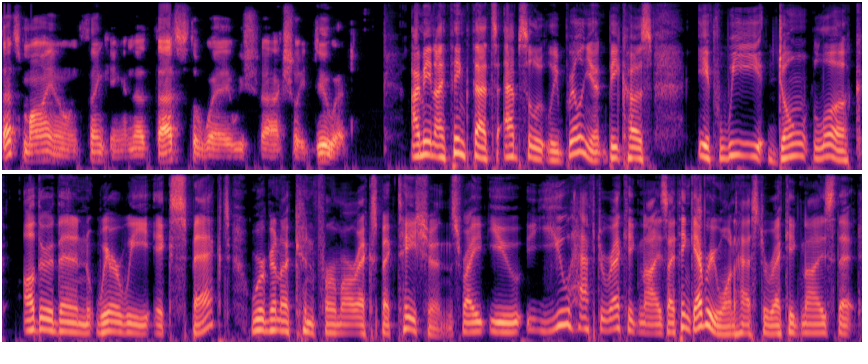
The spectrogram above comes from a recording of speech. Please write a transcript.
that's my own thinking, and that that's the way we should actually do it. I mean, I think that's absolutely brilliant because if we don't look other than where we expect, we're going to confirm our expectations, right? You you have to recognize, I think everyone has to recognize that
